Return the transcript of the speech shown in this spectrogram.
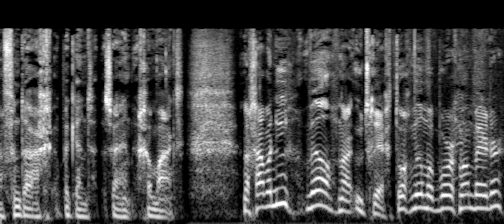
vandaag bekend zijn gemaakt. Dan gaan we nu wel naar Utrecht. Toch, Wilma Borgman, ben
